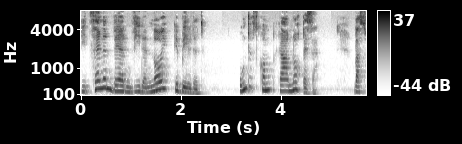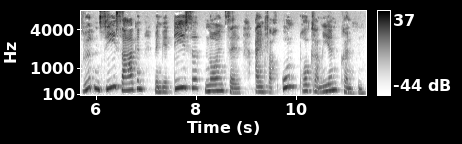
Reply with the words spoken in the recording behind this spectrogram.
die Zellen werden wieder neu gebildet. Und es kommt gar noch besser. Was würden Sie sagen, wenn wir diese neuen Zellen einfach umprogrammieren könnten?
